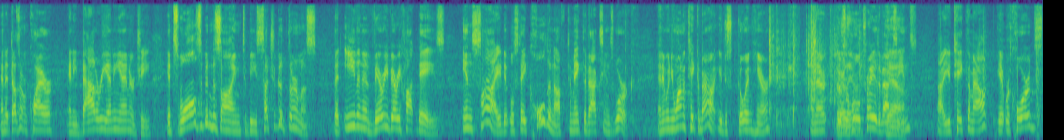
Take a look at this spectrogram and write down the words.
and it doesn't require any battery, any energy. Its walls have been designed to be such a good thermos that even in very, very hot days, inside it will stay cold enough to make the vaccines work. And then when you want to take them out, you just go in here, and there, there's there a whole are. tray of the vaccines. Yeah. Uh, you take them out, it records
